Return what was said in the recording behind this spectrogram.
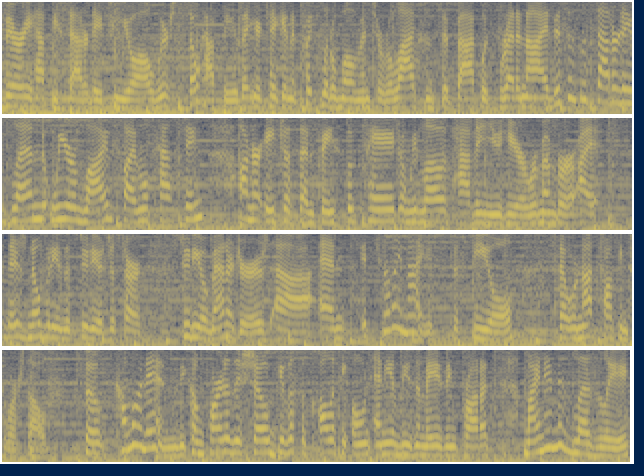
Very happy Saturday to you all. We're so happy that you're taking a quick little moment to relax and sit back with Brett and I. This is the Saturday Blend. We are live simulcasting on our HSN Facebook page, and we love having you here. Remember, I, there's nobody in the studio, just our studio managers, uh, and it's really nice to feel that we're not talking to ourselves. So come on in, become part of the show. Give us a call if you own any of these amazing products. My name is Leslie.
